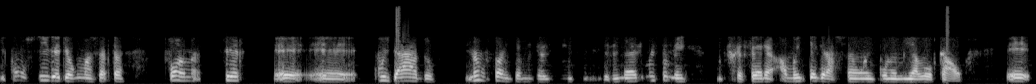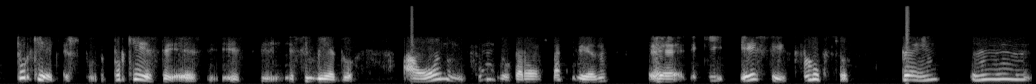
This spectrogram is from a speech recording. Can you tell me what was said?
e consiga, de alguma certa forma, ser é, é, cuidado, não só em termos de remédio, mas também no que se refere a uma integração à economia local. É, por que isso tudo? Por que esse, esse, esse, esse medo? A ONU, no fundo, Carol, está com medo é, de que esse fluxo tem um,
